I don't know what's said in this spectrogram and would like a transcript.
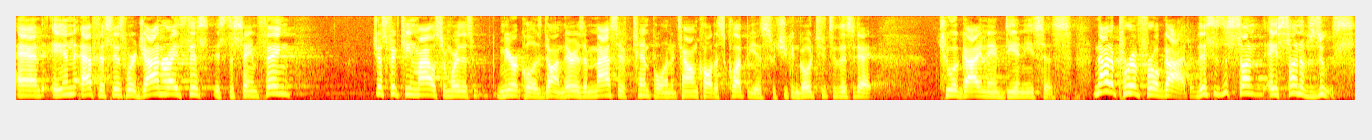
And in Ephesus, where John writes this, it's the same thing. Just 15 miles from where this miracle is done, there is a massive temple in a town called Asclepius, which you can go to to this day, to a guy named Dionysus. Not a peripheral god. This is son, a son of Zeus.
